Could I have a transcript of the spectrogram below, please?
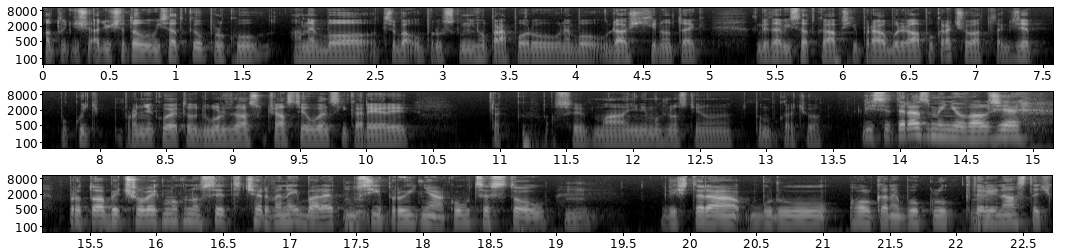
A totiž, ať už je to u výsadkového pluku, anebo třeba u průzkumního praporu, nebo u dalších jednotek, kde ta výsadková příprava bude dál pokračovat. Takže pokud pro někoho je to důležitá součást jeho vojenské kariéry, tak asi má jiné možnosti no, v tom pokračovat. Když jsi teda zmiňoval, že pro to, aby člověk mohl nosit červený baret, mm. musí projít nějakou cestou. Mm. Když teda budu holka nebo kluk, který mm. nás teď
